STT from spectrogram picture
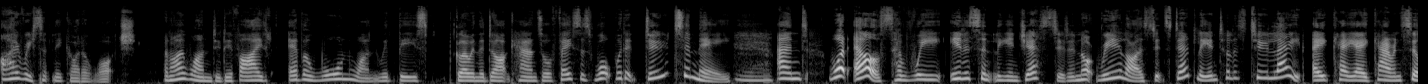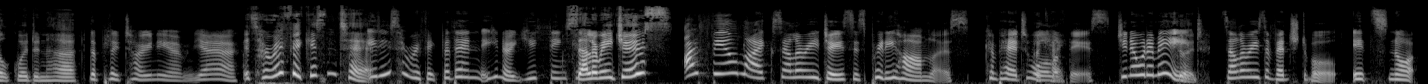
I recently got a watch. And I wondered if I'd ever worn one with these glow in the dark hands or faces, what would it do to me? And what else have we innocently ingested and not realised it's deadly until it's too late? AKA Karen Silkwood and her. The plutonium, yeah. It's horrific, isn't it? It is horrific, but then, you know, you think. Celery juice? I feel like celery juice is pretty harmless compared to all Okay. of this. Do you know what I mean? Good. Celery is a vegetable, it's not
